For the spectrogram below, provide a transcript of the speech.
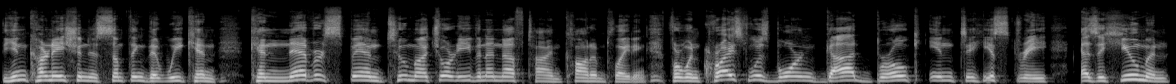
The incarnation is something that we can, can never spend too much or even enough time contemplating. For when Christ was born, God broke into history as a human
